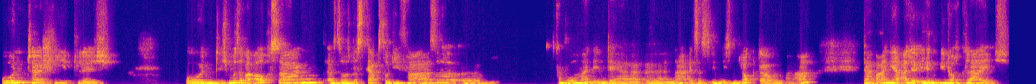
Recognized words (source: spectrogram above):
unterschiedlich. Und ich muss aber auch sagen, also es gab so die Phase, ähm, wo man in der, äh, na, als es in diesem Lockdown war, da waren ja alle irgendwie noch gleich.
